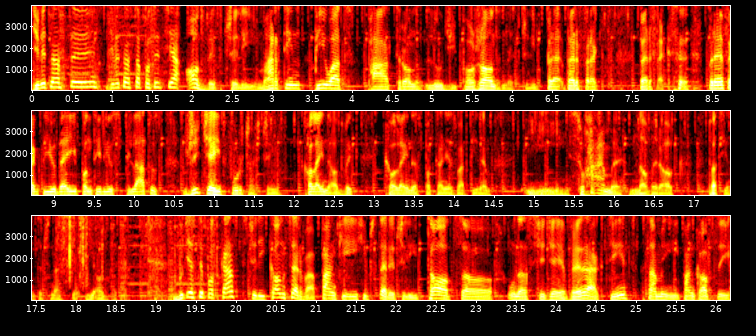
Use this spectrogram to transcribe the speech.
19, 19 pozycja Odwyk, czyli Martin Piłat, patron ludzi porządnych, czyli pre, perfect, perfect, prefekt Judei Pontilius Pilatus, życie i twórczość, czyli kolejny odwyk, kolejne spotkanie z Martinem i słuchamy Nowy Rok 2013 i odwyk. 20 podcast, czyli konserwa, punki i hipstery, czyli to, co u nas się dzieje w redakcji, sami punkowcy i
